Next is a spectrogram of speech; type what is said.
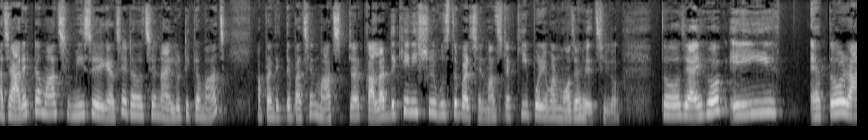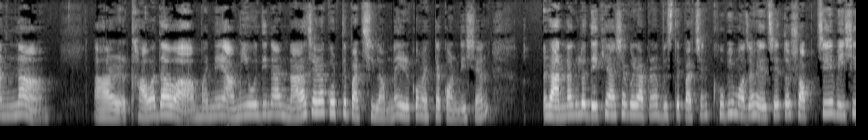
আচ্ছা আরেকটা মাছ মিস হয়ে গেছে, এটা হচ্ছে নাইলোটিকা মাছ। আপনারা দেখতে পাচ্ছেন মাছটার কালার দেখে নিশ্চয়ই বুঝতে পারছেন মাছটা কি পরিমাণ মজা হয়েছিল। তো যাই হোক, এই এত রান্না আর খাওয়া দাওয়া মানে আমি ওই দিন আর নাড়াচাড়া করতে পারছিলাম না, এরকম একটা কন্ডিশন রান্নাগুলো দেখে আশা করি আপনারা বুঝতে পারছেন। খুবই মজা হয়েছে। তো সবচেয়ে বেশি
